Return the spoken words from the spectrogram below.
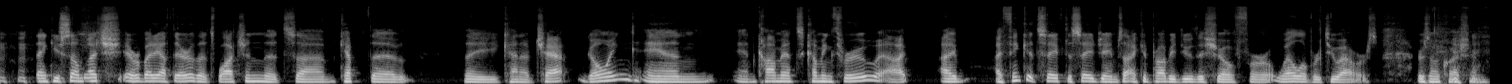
Thank you so much, everybody out there that's watching. That's um, kept the the kind of chat going and and comments coming through. I I I think it's safe to say, James, I could probably do this show for well over two hours. There's no question.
